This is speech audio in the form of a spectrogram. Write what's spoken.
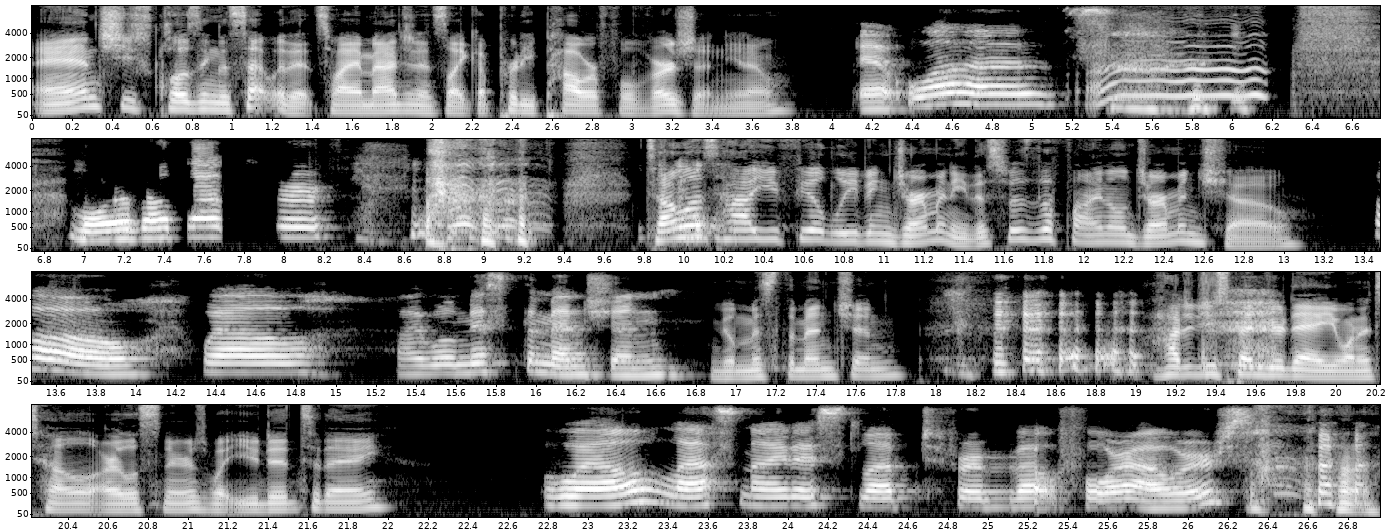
And she's closing the set with it. So I imagine it's like a pretty powerful version, you know? It was. Ah. More about that later. Tell us how you feel leaving Germany. This was the final German show. Oh, well, I will miss the mention. You'll miss the mention. How did you spend your day? You want to tell our listeners what you did today? well, last night I slept for about four hours.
